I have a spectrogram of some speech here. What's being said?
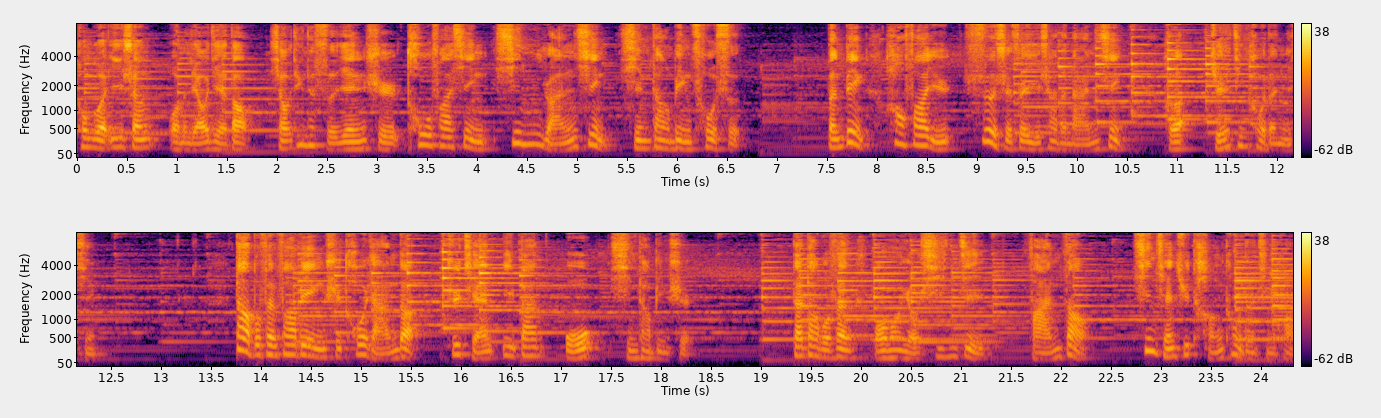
通过医生，我们了解到小丁的死因是突发性心源性心脏病猝死。本病好发于四十岁以上的男性和绝经后的女性，大部分发病是突然的，之前一般无心脏病史。但大部分往往有心悸、烦躁、心前区疼痛等情况。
